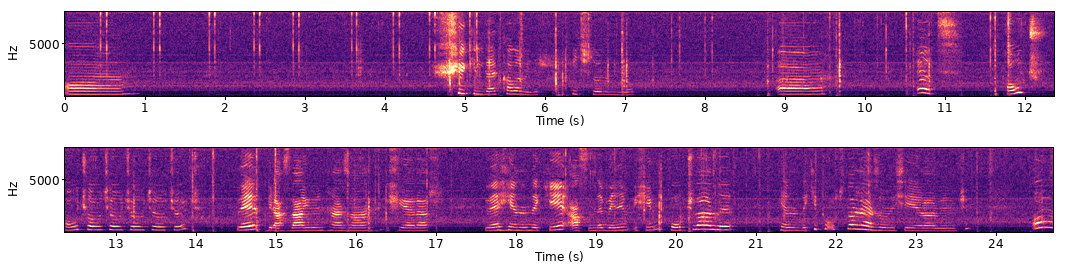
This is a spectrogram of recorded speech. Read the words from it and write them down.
Aa, şu şekilde kalabilir. Hiç sorun yok. Aa, evet. Havuç, havuç, havuç, havuç, havuç, havuç, havuç. Ve biraz daha yün her zaman işe yarar. Ve yanındaki aslında benim işim torçlardı. Yanındaki torçlar her zaman işe yarar benim için. Aa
